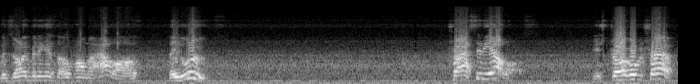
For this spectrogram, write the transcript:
which it's only been against the Oklahoma Outlaws, they lose. Tri-City Outlaws. You struggle to travel.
